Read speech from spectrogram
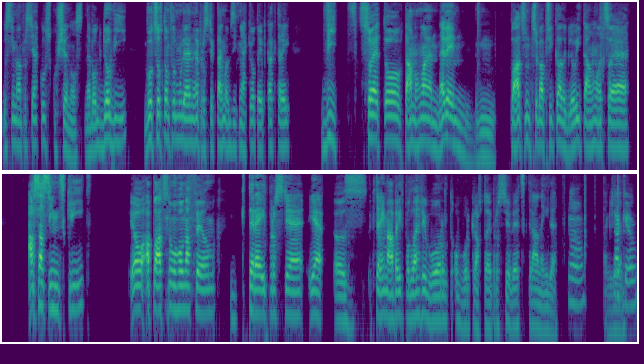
kdo s tím má prostě nějakou zkušenost, nebo kdo ví, o co v tom filmu jde, ne prostě takhle vzít nějakého typka, který ví, co je to tamhle, nevím, plácnu třeba příklad, kdo ví tamhle, co je Assassin's Creed, jo, a plácnou ho na film, který prostě je, eh, který má být podle hry World of Warcraft, to je prostě věc, která nejde. No, Takže, tak jo.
